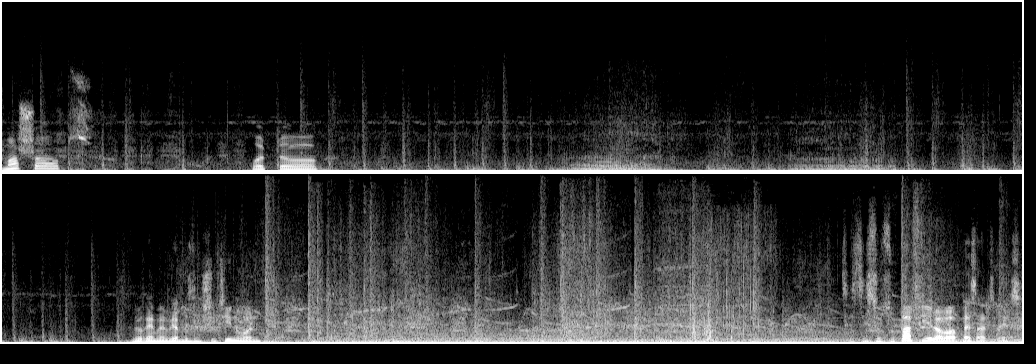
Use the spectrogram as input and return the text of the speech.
Marshops. Wolfdog. Gerne mal wieder ein bisschen Chitin holen. nicht so super viel, aber besser als nichts.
